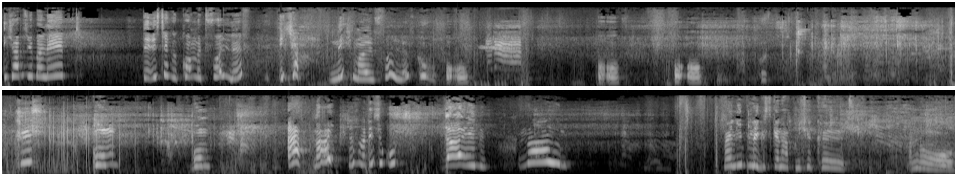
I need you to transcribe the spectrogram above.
Ich hab's überlebt! Der ist ja gekommen mit Volllift. Ich hab nicht mal Volllift. Oh oh. Oh oh. Oh oh. Tschüss. Bumm. Bumm. Ah, nein, das war nicht so gut. Nein, nein. Mein Lieblingsskin hat mich gekillt. Hallo.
